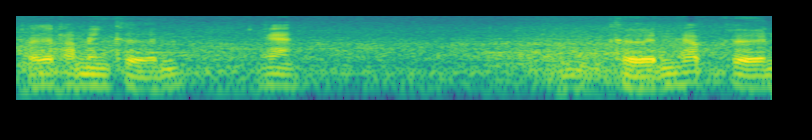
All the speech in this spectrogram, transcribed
เขาจะทำเป็นเขินนะเขินครับ เขิน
